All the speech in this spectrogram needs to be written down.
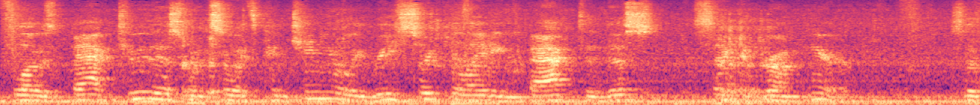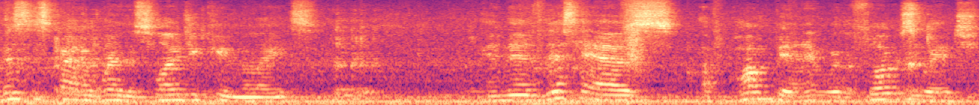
flows back to this one, so it's continually recirculating back to this second drum here. So this is kind of where the sludge accumulates. And then this has a pump in it with a float switch,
